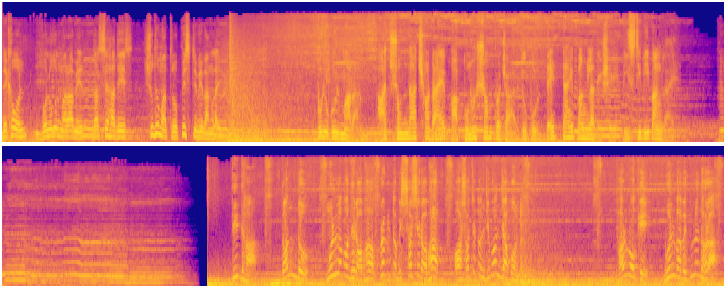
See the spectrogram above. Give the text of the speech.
দেখুন বলুগুল মারামের দর্শে হাদিস শুধুমাত্র পিস টিভি বাংলায়। বুলুগুল মারাম আজ সন্ধ্যা ছটায় বা পুনঃ সম্প্রচার দুপুর দেড়টায় বাংলাদেশে পিস টিভি বাংলায়। দ্বিধা দ্বন্দ্ব মূল্যবোধের অভাব প্রকৃত বিশ্বাসের অভাব অসচেতন জীবনযাপন। ধর্মকে ভুলভাবে তুলে ধরা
